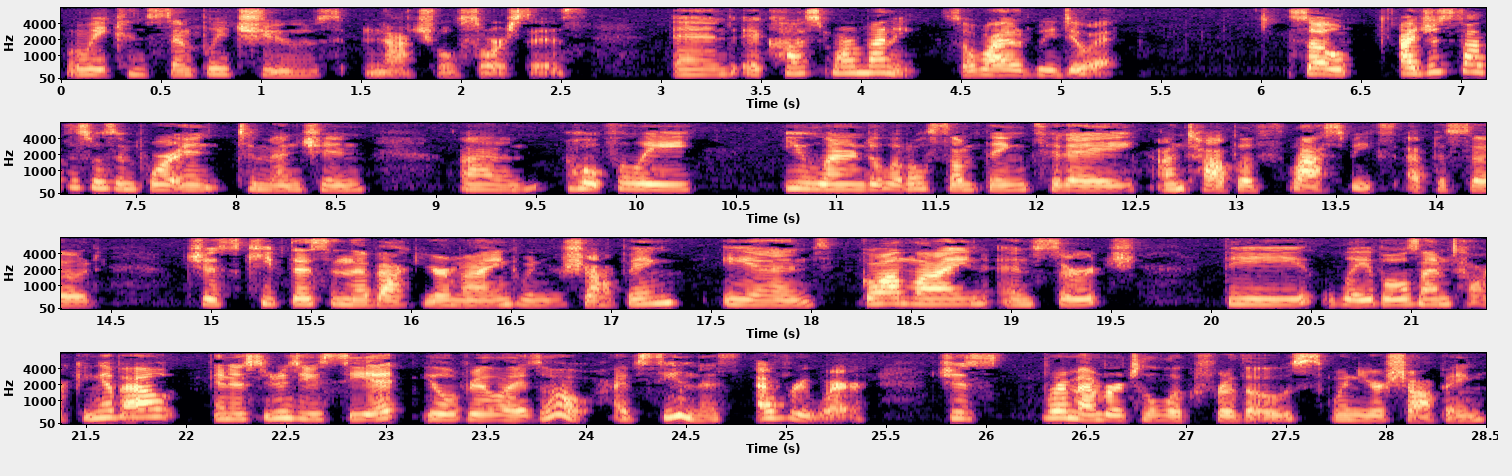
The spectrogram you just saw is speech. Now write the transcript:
when we can simply choose natural sources. And it costs more money, so why would we do it? So I just thought this was important to mention. Um, hopefully, you learned a little something today on top of last week's episode. Just keep this in the back of your mind when you're shopping and go online and search the labels I'm talking about. And as soon as you see it, you'll realize, oh, I've seen this everywhere. Just remember to look for those when you're shopping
